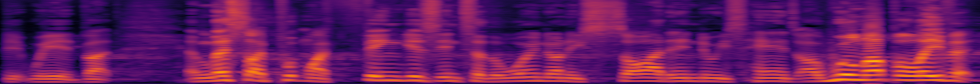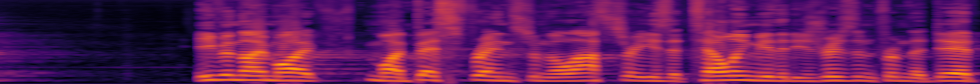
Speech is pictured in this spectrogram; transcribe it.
bit weird, but unless I put my fingers into the wound on his side and into his hands, I will not believe it. Even though my, my best friends from the last three years are telling me that he's risen from the dead,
